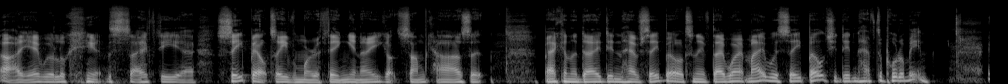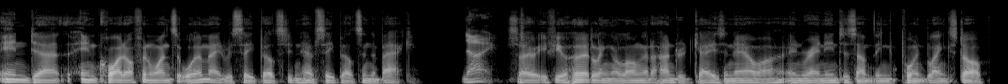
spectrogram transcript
Oh, yeah, we were looking at the safety. Uh, seatbelts even were a thing. You know, you got some cars that back in the day didn't have seatbelts. And if they weren't made with seatbelts, you didn't have to put them in. And uh, and quite often ones that were made with seatbelts didn't have seatbelts in the back. No. So if you're hurtling along at 100 k's an hour and ran into something point blank stop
